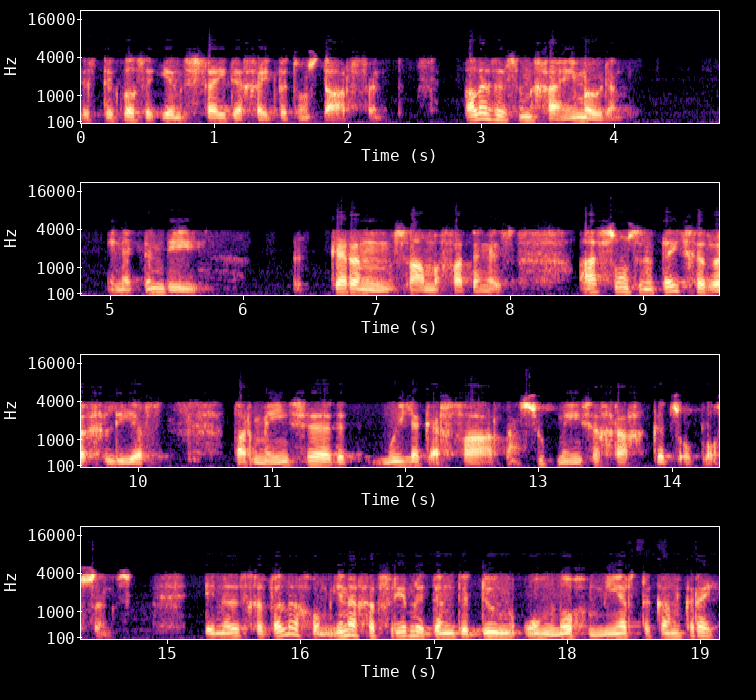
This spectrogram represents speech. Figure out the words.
Dis dikwels 'n eensydigheid wat ons daar vind. Alles is in geheimhouding. En ek dink die kern samevatting is as ons in 'n tyd gerig leef waar mense dit moeilik ervaar, dan soek mense graag kitsoplossings. En hulle is gewillig om enige vreemde ding te doen om nog meer te kan kry.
